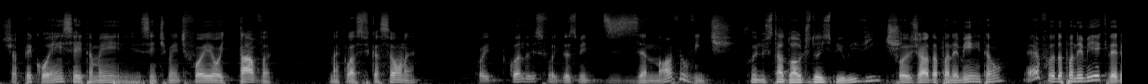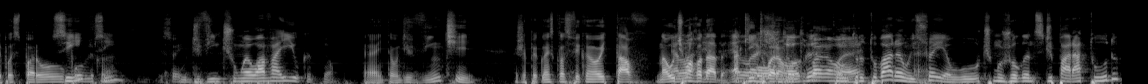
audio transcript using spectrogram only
Chapecoense aí também recentemente foi oitava na classificação, né? Foi quando isso foi? 2019 ou 20? Foi no estadual de 2020. Foi já da pandemia, então? É, foi da pandemia que daí depois parou sim, o público. Sim, sim. Né? O de 21 é o Havaí, o campeão. É, então de 20 a Chapecoense classifica em oitavo, na última ela, rodada, ela aqui em Tubarão. Joga tubarão, contra é. o Tubarão, isso é. aí. É o último jogo antes de parar tudo.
